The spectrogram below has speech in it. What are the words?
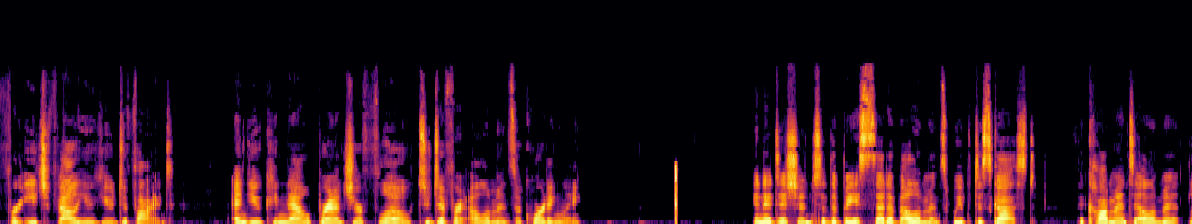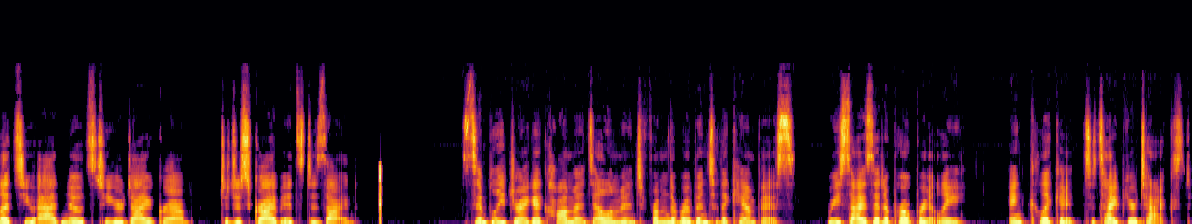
for each value you defined, and you can now branch your flow to different elements accordingly. In addition to the base set of elements we've discussed, the comment element lets you add notes to your diagram to describe its design. Simply drag a comment element from the ribbon to the canvas, resize it appropriately, and click it to type your text.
